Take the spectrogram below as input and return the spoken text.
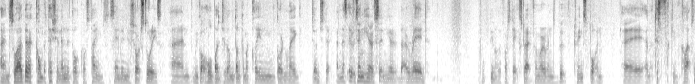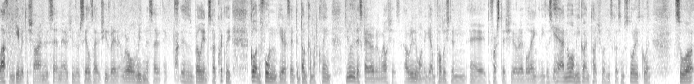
And so I did a competition in the Tollcross Times, send in your short stories. And we got a whole bunch of them. Duncan MacLean, Gordon Legg judged it. And this, it was in here, sitting here, that I read you know, the first extract from Irvin's book, Trainspotting. Uh, and I just fucking collapsed laughing, gave it to Sharon, who was sitting there, she was her sales out, she's read it, and we're all reading this out, think, fuck, this is brilliant. So I quickly got on the phone here, and said to Duncan MacLean, do you know who this guy Irvin Welsh is? I really want to get him published in uh, the first issue of Rebel Inc. And he goes, yeah, I know him, he got in touch with, him, he's got some stories going. So uh,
